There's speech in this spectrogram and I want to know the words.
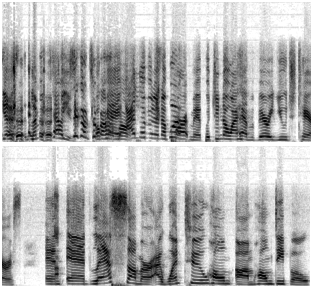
yes. Let me tell you. okay, I live in an apartment, but you know I have a very huge terrace. And and last summer I went to Home um, Home Depot,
